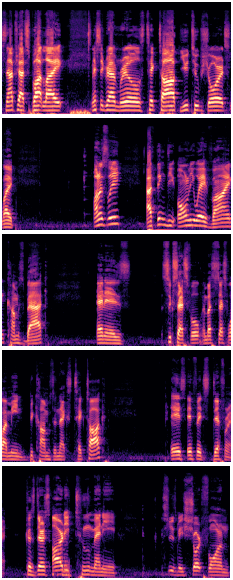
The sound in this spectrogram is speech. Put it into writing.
Snapchat Spotlight, Instagram Reels, TikTok, YouTube Shorts, like honestly, I think the only way Vine comes back and is successful, and by successful I mean becomes the next TikTok, is if it's different. Because there's already mm-hmm. too many, excuse me, short form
